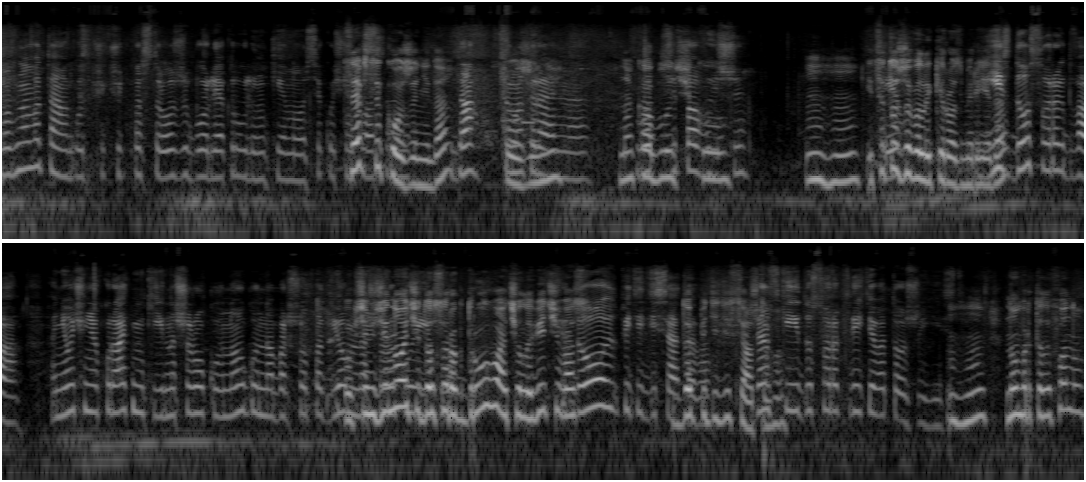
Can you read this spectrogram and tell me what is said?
Можно вот так вот, чуть-чуть построже, более кругленький носик. Очень Це все классно. кожані, да? Да, все Кожані. натуральное. На Вот каблучку. чуть повыше. Угу. І це І теж великі розміри є, Есть до 42. Они очень аккуратненькие, на широкую ногу, на большой подъем. В общем, жіночі до 42, а чоловічі у вас До 50 до 50-го. Женские до 43 тоже есть. Угу. Номер телефону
